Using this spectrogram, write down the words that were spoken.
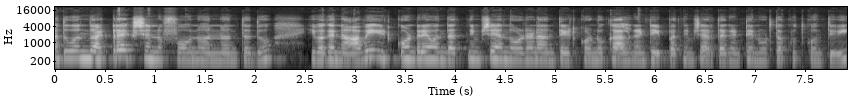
ಅದು ಒಂದು ಅಟ್ರಾಕ್ಷನ್ ಫೋನು ಅನ್ನೋಂಥದ್ದು. ಇವಾಗ ನಾವೇ ಇಟ್ಕೊಂಡ್ರೆ ಒಂದು ಹತ್ತು ನಿಮಿಷ ನೋಡೋಣ ಅಂತ ಇಟ್ಕೊಂಡು ಕಾಲು ಗಂಟೆ, ಇಪ್ಪತ್ತು ನಿಮಿಷ, ಅರ್ಧ ಗಂಟೆ ನೋಡ್ತಾ ಕೂತ್ಕೊತೀವಿ.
